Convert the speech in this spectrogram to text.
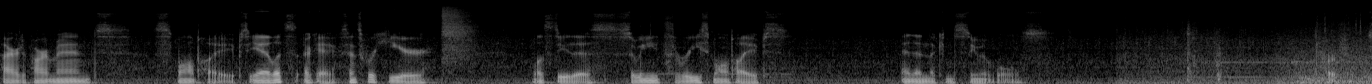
Fire department, small pipes. Yeah, let's, okay, since we're here, let's do this. So we need three small pipes and then the consumables. Perfect.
